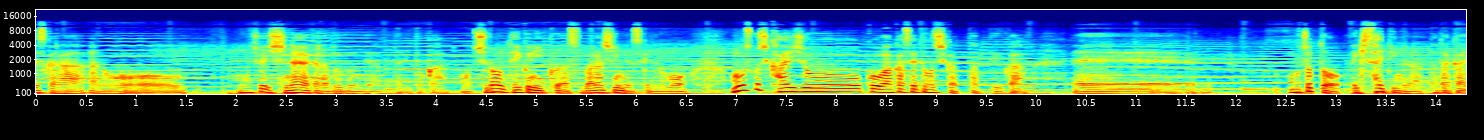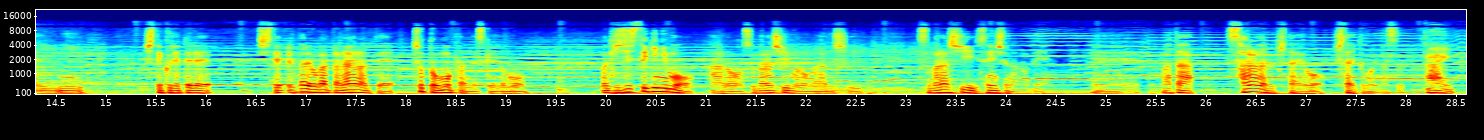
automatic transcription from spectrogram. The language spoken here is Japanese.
ですからあのもうちょいしなやかな部分であったりとかもちろんテクニックは素晴らしいんですけれどももう少し会場をこう沸かせてほしかったっていうか、えーもうちょっとエキサイティングな戦いにしてくれてれしてくれたらよかったななんてちょっと思ったんですけれども、まあ技術的にもあの素晴らしいものがあるし素晴らしい選手なので、えーまたさらなる期待をしたいと思います。はい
